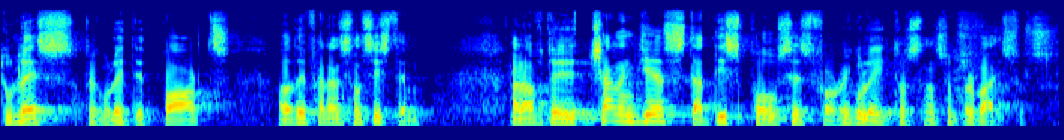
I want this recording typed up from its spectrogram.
to less regulated parts of the financial system, and of the challenges that this poses for regulators and supervisors.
